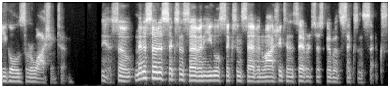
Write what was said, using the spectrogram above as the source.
Eagles or Washington. Yeah, so Minnesota six and seven, Eagles six and seven, Washington and San Francisco both six and six.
